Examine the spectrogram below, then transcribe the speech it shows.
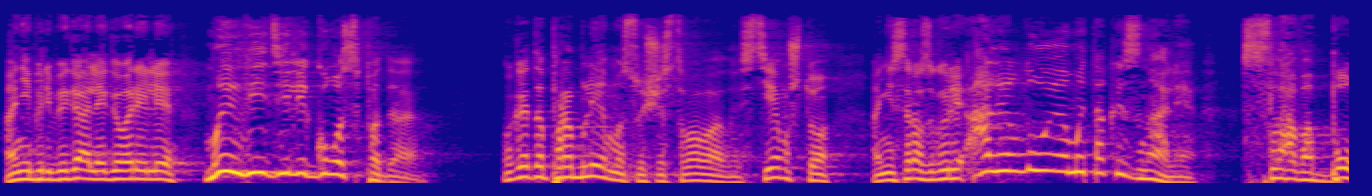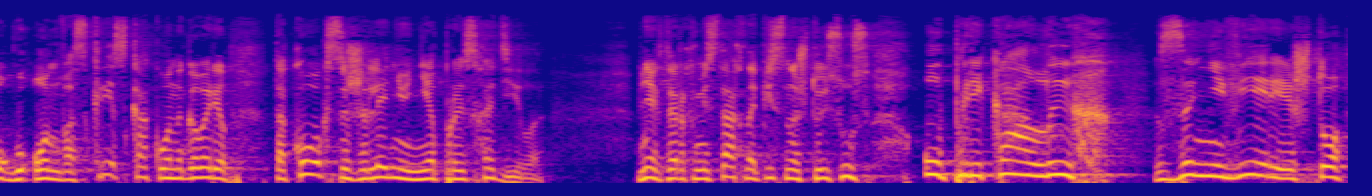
они прибегали и говорили, мы видели Господа. Но какая-то проблема существовала с тем, что они сразу говорили, аллилуйя, мы так и знали. Слава Богу, Он воскрес, как Он и говорил. Такого, к сожалению, не происходило. В некоторых местах написано, что Иисус упрекал их за неверие, что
